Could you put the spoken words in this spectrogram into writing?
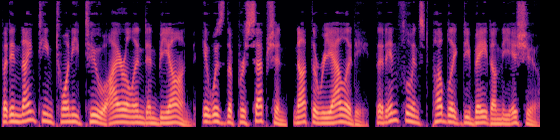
But in 1922 Ireland and beyond, it was the perception, not the reality, that influenced public debate on the issue.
